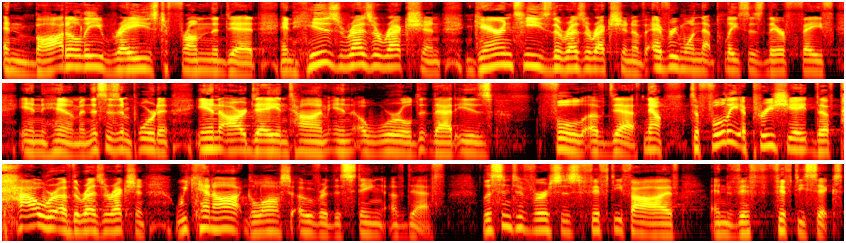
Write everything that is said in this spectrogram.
and bodily raised from the dead. And his resurrection guarantees the resurrection of everyone that places their faith in him. And this is important in our day and time in a world that is full of death. Now, to fully appreciate the power of the resurrection, we cannot gloss over the sting of death. Listen to verses 55 and 56.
